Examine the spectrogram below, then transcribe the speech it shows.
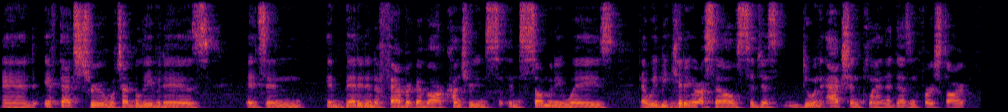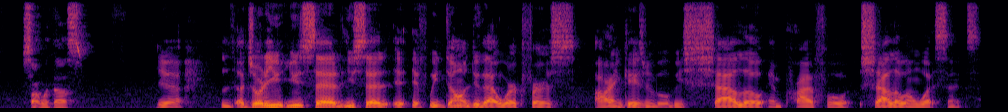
And if that's true, which I believe it is, it's in, embedded in the fabric of our country in, in so many ways that we'd be mm. kidding ourselves to just do an action plan that doesn't first start start with us. Yeah, uh, Jordy, you, you said you said if we don't do that work first, our engagement will be shallow and prideful. Shallow in what sense?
